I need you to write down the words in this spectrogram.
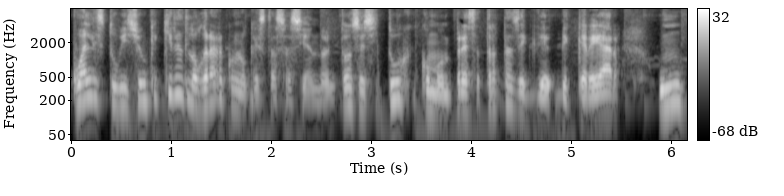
¿Cuál es tu visión? ¿Qué quieres lograr con lo que estás haciendo? Entonces, si tú como empresa tratas de, crear un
